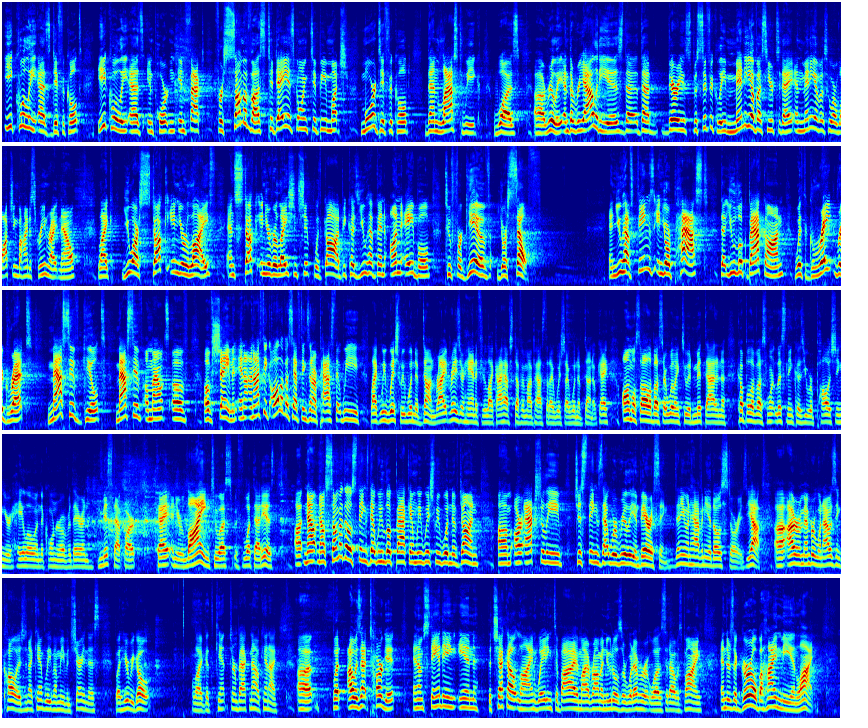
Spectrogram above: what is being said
equally as difficult, equally as important. In fact, for some of us, today is going to be much more difficult than last week was, uh, really. And the reality is that, that very specifically, many of us here today, and many of us who are watching behind a screen right now, like you are stuck in your life and stuck in your relationship with God because you have been unable to forgive yourself. And you have things in your past that you look back on with great regret, massive guilt, massive amounts of of shame. And, and, and I think all of us have things in our past that we, like, we wish we wouldn't have done, right? Raise your hand if you're like, I have stuff in my past that I wish I wouldn't have done, okay? Almost all of us are willing to admit that, and a couple of us weren't listening because you were polishing your halo in the corner over there and missed that part, okay? And you're lying to us with what that is. Uh, now, now, some of those things that we look back and we wish we wouldn't have done um, are actually just things that were really embarrassing. Does anyone have any of those stories? Yeah. Uh, I remember when I was in college, and I can't believe I'm even sharing this, but here we go. Like, I can't turn back now, can I? Uh, but I was at Target, and I'm standing in the checkout line waiting to buy my ramen noodles or whatever it was that I was buying, and there's a girl behind me in line.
